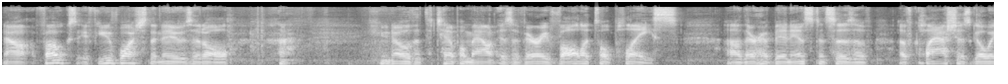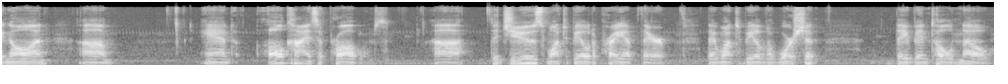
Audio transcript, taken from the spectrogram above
Now, folks, if you've watched the news at all, you know that the Temple Mount is a very volatile place. Uh, there have been instances of, of clashes going on um, and all kinds of problems. Uh, the Jews want to be able to pray up there. They want to be able to worship. They've been told no.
